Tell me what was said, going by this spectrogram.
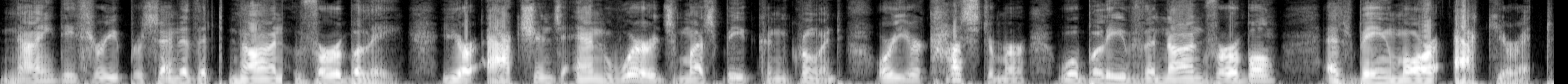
93% of the non verbally. Your actions and words must be congruent, or your customer will believe the nonverbal as being more accurate.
